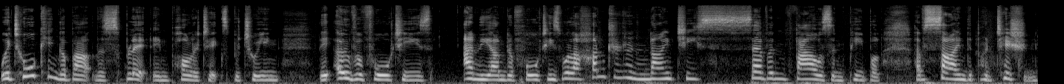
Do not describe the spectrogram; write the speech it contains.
We're talking about the split in politics between the over 40s and the under 40s. Well, 197,000 people have signed the petition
